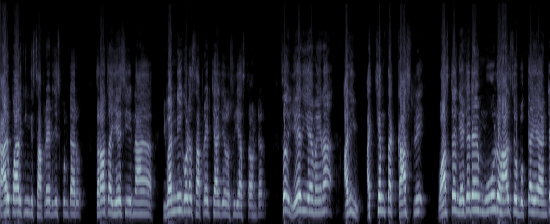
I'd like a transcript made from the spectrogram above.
కారు పార్కింగ్ సపరేట్ తీసుకుంటారు. తర్వాత ఏసీ నా ఇవన్నీ కూడా సపరేట్ ఛార్జీలు వసూలు చేస్తూ ఉంటారు. సో ఏది ఏమైనా అది అత్యంత కాస్ట్లీ. వాస్తవంగా ఎట్ టైం మూడు హాల్స్ బుక్ అయ్యాయంటే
